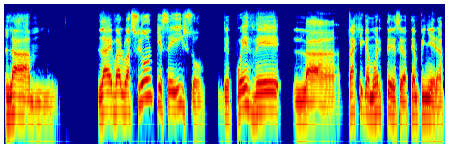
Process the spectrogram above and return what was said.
la, mm, la evaluación que se hizo después de la trágica muerte de Sebastián Piñera,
